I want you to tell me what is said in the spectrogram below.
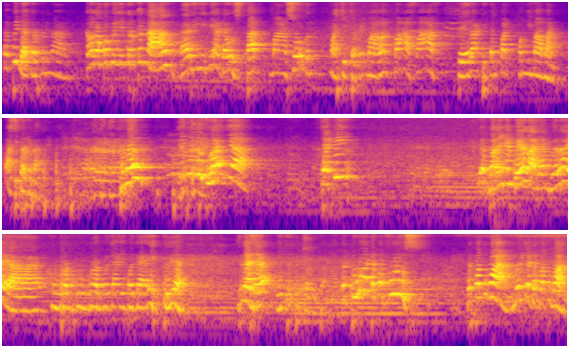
Tapi tidak terkenal. Kalau kau ingin terkenal, hari ini ada ustadz masuk ke Masjid Jami Malang, maaf maaf, berak di tempat pengimaman, pasti terkenal. Betul? Itu tujuannya. Jadi ya banyak yang bela, yang bela ya kumron-kumron PKI-PKI itu ya. Jelas ya? Itu tujuan. Kedua dapat fulus, dapat uang, mereka dapat uang.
